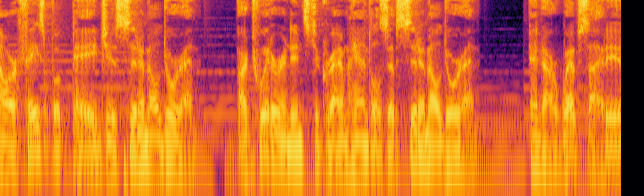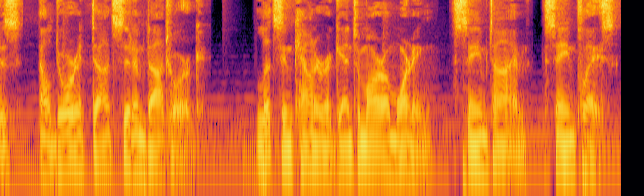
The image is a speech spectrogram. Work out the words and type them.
Our Facebook page is CITAM Eldoret. Our Twitter and Instagram handles at CITAM Eldoret. And our website is eldoret.citam.org. Let's encounter again tomorrow morning, same time, same place.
